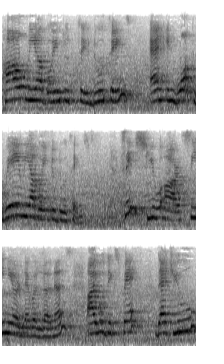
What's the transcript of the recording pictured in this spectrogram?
how we are going to do things and in what way we are going to do things. Since you are senior level learners, I would expect that you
